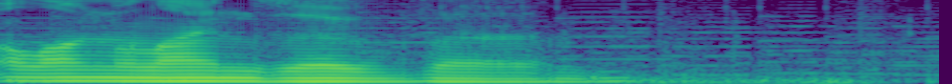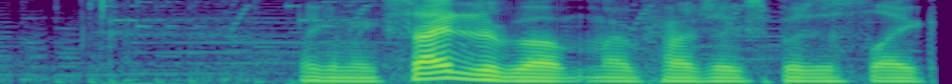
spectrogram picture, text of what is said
along the lines of um, like I'm excited about my projects, but it's like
